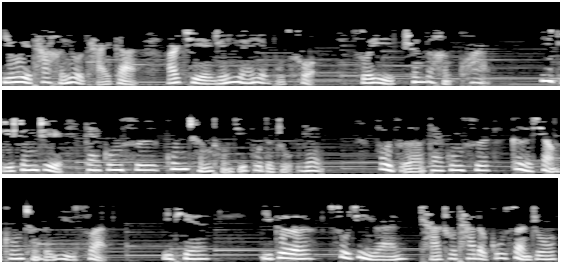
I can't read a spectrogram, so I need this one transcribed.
因为他很有才干，而且人缘也不错，所以升得很快。一直升至该公司工程统计部的主任，负责该公司各项工程的预算。一天，一个速记员查出他的估算中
